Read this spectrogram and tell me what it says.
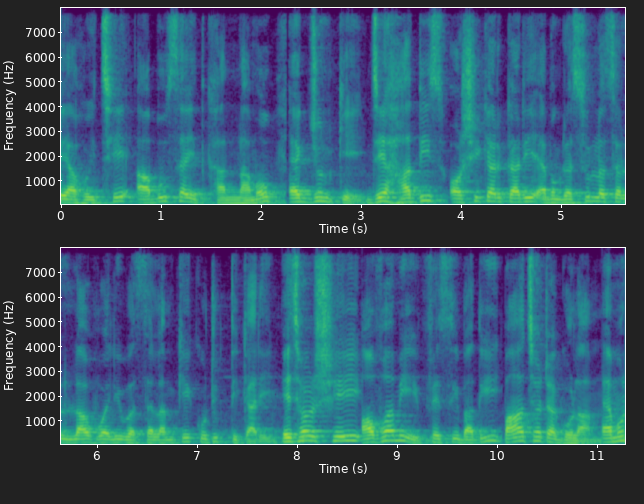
দেয়া হয়েছে আবু সাইদ খান নামক একজনকে, যে হাদিস অস্বীকারী এবং রাসুল্লাহ সাল্লাহ আলী ওয়াসাল্লামকে কটুক্তিকারী। এছাড়াও সেই আওয়ামী ফেসিবাদী পাঁচ আটা গোলাম। এমন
